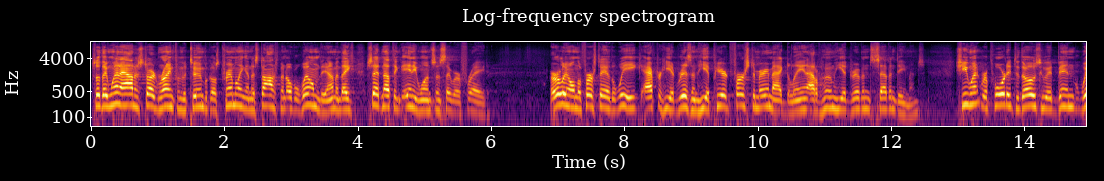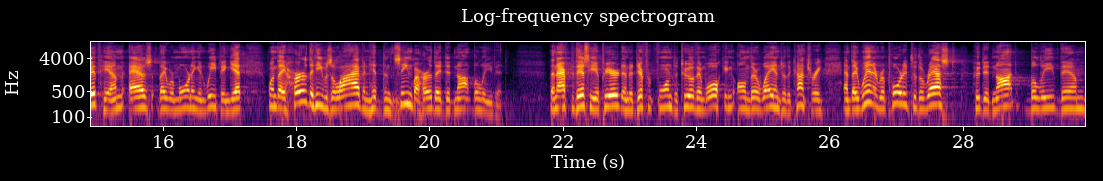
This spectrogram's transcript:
So they went out and started running from the tomb because trembling and astonishment overwhelmed them, and they said nothing to anyone since they were afraid. Early on the first day of the week, after he had risen, he appeared first to Mary Magdalene, out of whom he had driven seven demons. She went reported to those who had been with him as they were mourning and weeping. Yet when they heard that he was alive and had been seen by her, they did not believe it. Then after this, he appeared in a different form to two of them walking on their way into the country, and they went and reported to the rest who did not believe them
